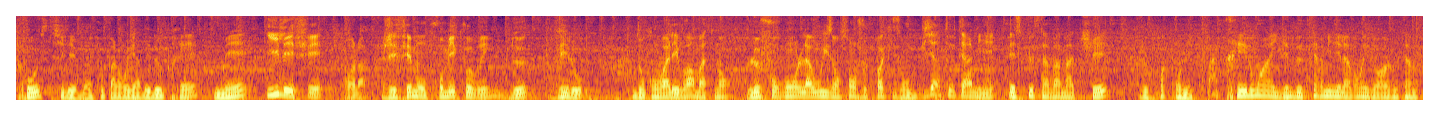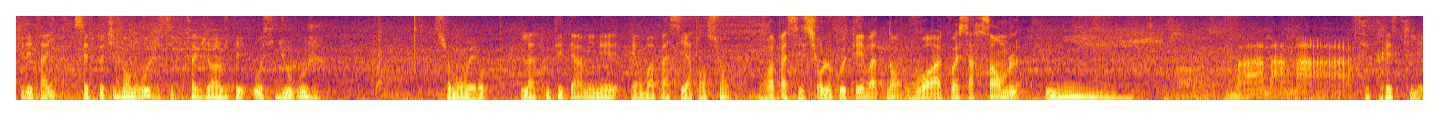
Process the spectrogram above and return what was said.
Trop stylé. Bon, faut pas le regarder de près, mais il est fait. Voilà, j'ai fait mon premier covering de vélo. Donc on va aller voir maintenant le fourgon là où ils en sont. Je crois qu'ils ont bientôt terminé. Est-ce que ça va matcher? Je crois qu'on n'est pas très loin. Ils viennent de terminer l'avant. Ils ont rajouté un petit détail. Cette petite bande rouge. C'est pour ça que j'ai rajouté aussi du rouge sur mon vélo. Là, tout est terminé et on va passer, attention, on va passer sur le côté maintenant, voir à quoi ça ressemble. Ouh. Ma, ma, ma, c'est très stylé.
